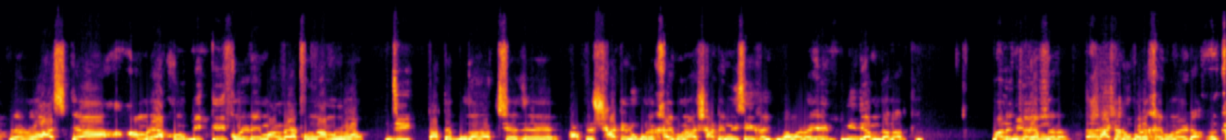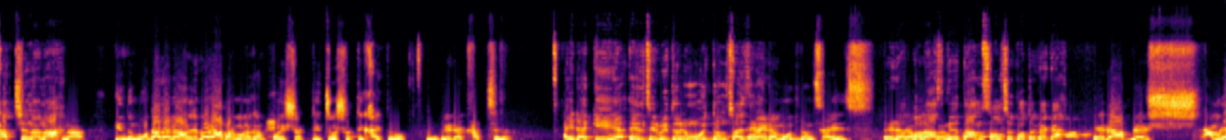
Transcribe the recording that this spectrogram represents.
আপনার হলো আজকে আমরা এখনও বিক্রি করি নাই মালটা এখন নামলো। জি। তাতে বোঝা যাচ্ছে যে আপনি ষাটের উপরে খাইবো না ষাটের নিচেই খাইবো। আমার এই মিডিয়াম দানা আর কি। মানে মিডিয়াম দানা। আহ, ষাটের উপরে খাইবো না এটা। খাচ্ছে না না? না। কিন্তু মোটা দানা হলে পরে আবার মনে করেন পঁয়ষট্টি চৌষট্টি খাইতো কিন্তু এটা খাচ্ছে না। এটা কি এলসির ভিতরে মধ্যম সাইজ হ্যাঁ এটা মধ্যম সাইজ এটা তাহলে আজকে দাম চলছে কত কাকা? এটা আপনার আমরা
